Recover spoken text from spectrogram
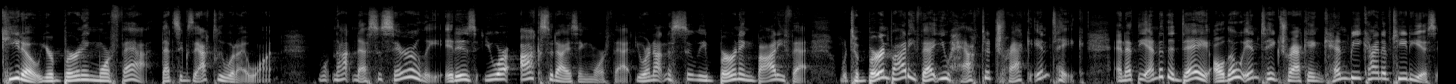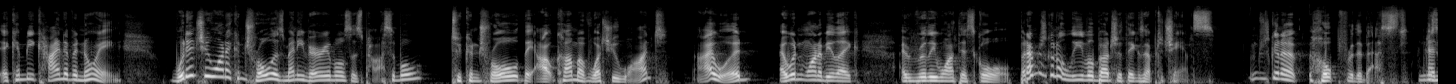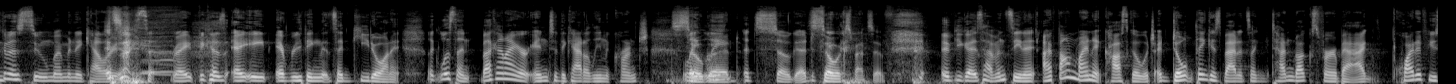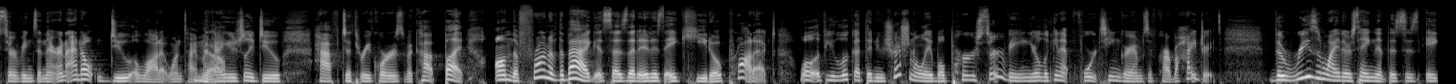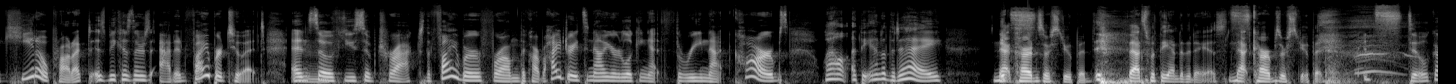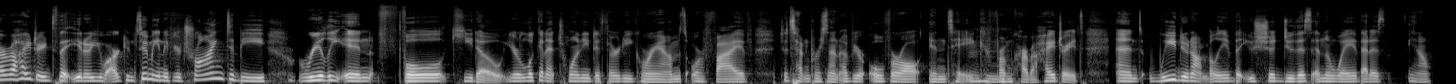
keto, you're burning more fat. That's exactly what I want. Well, not necessarily. It is you are oxidizing more fat. You are not necessarily burning body fat. To burn body fat, you have to track intake. And at the end of the day, although intake tracking can be kind of tedious, it can be kind of annoying. Wouldn't you want to control as many variables as possible? To control the outcome of what you want. I would. I wouldn't want to be like, I really want this goal, but I'm just going to leave a bunch of things up to chance. I'm just going to hope for the best. I'm just going to assume I'm in a calorie deficit, right? Because I ate everything that said keto on it. Like, listen, Becca and I are into the Catalina Crunch So lately. good. It's so good. So expensive. if you guys haven't seen it, I found mine at Costco, which I don't think is bad. It's like 10 bucks for a bag, quite a few servings in there. And I don't do a lot at one time. Like No. I usually do half to three quarters of a cup. But on the front of the bag, it says that it is a keto product. Well, if you look at the nutritional label per serving, you're looking at 14 grams of carbohydrates. The reason why they're saying that this is a keto product is because there's added fiber to it. And so if you subtract the fiber from the carbohydrates, now you're looking at three net carbs. Well, at the end of the day, Net it's- carbs are stupid. That's what the end of the day is. Net carbs are stupid. It's still carbohydrates that you know you are consuming and if you're trying to be really in full keto you're looking at 20 to 30 grams or 5 to 10% of your overall intake mm-hmm. from carbohydrates and we do not believe that you should do this in a way that is you know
